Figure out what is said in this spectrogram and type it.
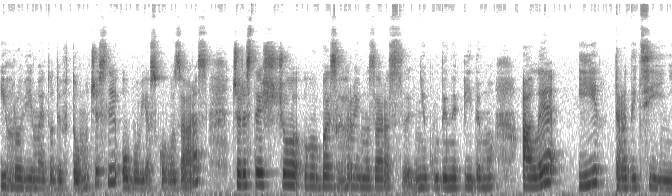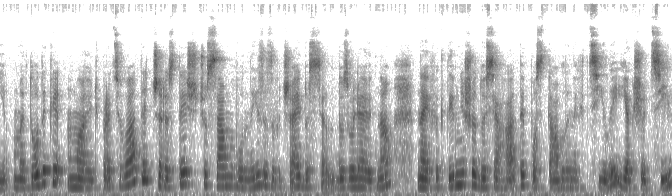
ігрові методи в тому числі, обов'язково зараз, через те, що е, без гри ми зараз е, нікуди не підемо. Але і традиційні методики мають працювати через те, що саме вони зазвичай дозволяють нам найефективніше досягати поставлених цілей, якщо ціль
